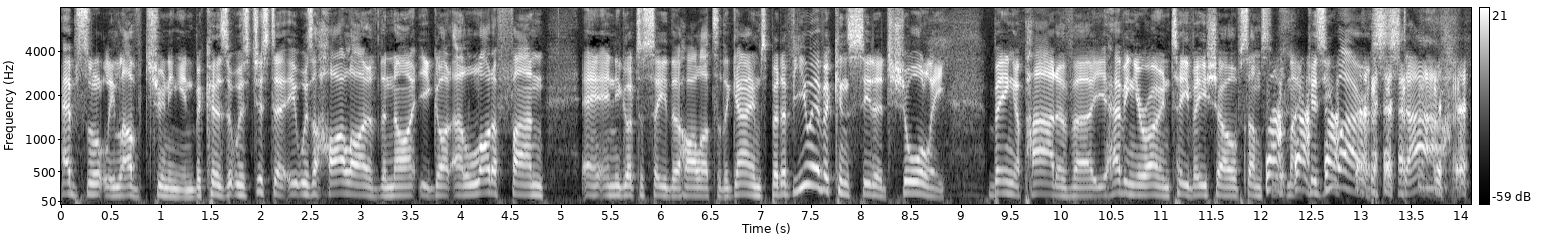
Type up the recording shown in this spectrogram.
absolutely loved tuning in because it was just a it was a highlight of the night. You got a lot of fun and, and you got to see the highlights of the games. But have you ever considered surely being a part of uh, having your own TV show of some sort, mate? Because you are a star.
